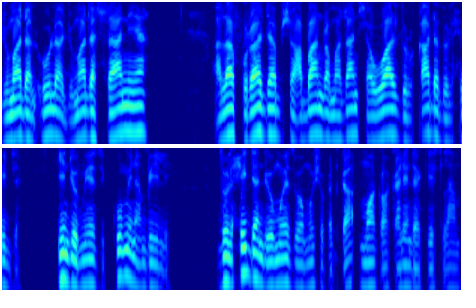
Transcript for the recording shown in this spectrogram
Jumada al-Ula, Jumada Thania, alafu Rajab, Shaaban, Ramadhan, Shawwal, Dhulqada, Dhulhijja. Hii ndio miezi kumi na mbili. Dhulhijja ndio mwezi wa mwisho katika mwaka wa kalenda ya Kiislamu.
